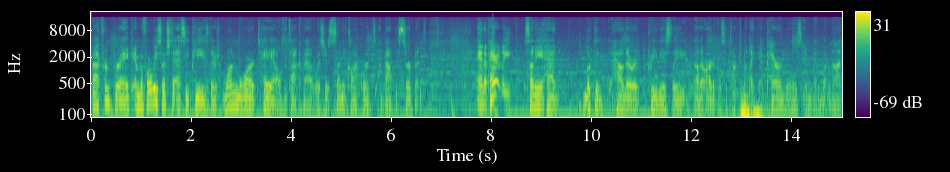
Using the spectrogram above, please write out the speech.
Back from break, and before we switch to SCPs, there's one more tale to talk about, which is Sunny Clockwork's About the Serpent. And apparently, Sunny had looked at how there were previously other articles that talked about like parables and, and whatnot,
